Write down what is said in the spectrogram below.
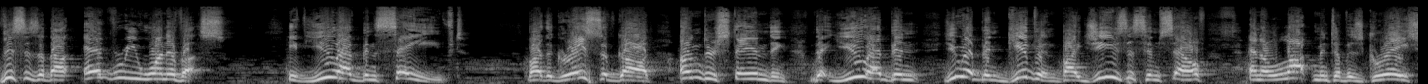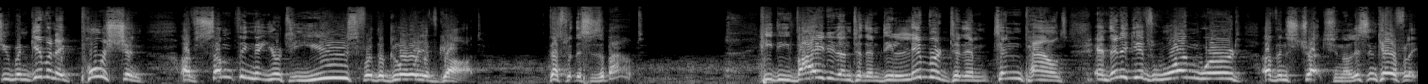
This is about every one of us. If you have been saved by the grace of God, understanding that you have been, you have been given by Jesus himself an allotment of his grace. You've been given a portion of something that you're to use for the glory of God. That's what this is about. He divided unto them, delivered to them 10 pounds, and then he gives one word of instruction. Now listen carefully.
